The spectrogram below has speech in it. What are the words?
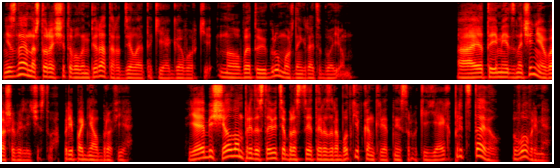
Не знаю, на что рассчитывал император, делая такие оговорки, но в эту игру можно играть вдвоем. «А это имеет значение, Ваше Величество?» — приподнял бровь я. «Я обещал вам предоставить образцы этой разработки в конкретные сроки. Я их представил. Вовремя».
